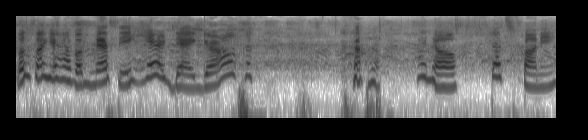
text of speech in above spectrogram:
Looks like you have a messy hair day, girl. I know. That's funny.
